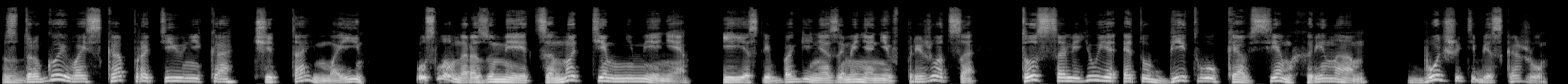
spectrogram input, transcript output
с другой войска противника, читай мои. Условно, разумеется, но тем не менее. И если богиня за меня не впряжется, то солью я эту битву ко всем хренам. Больше тебе скажу,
